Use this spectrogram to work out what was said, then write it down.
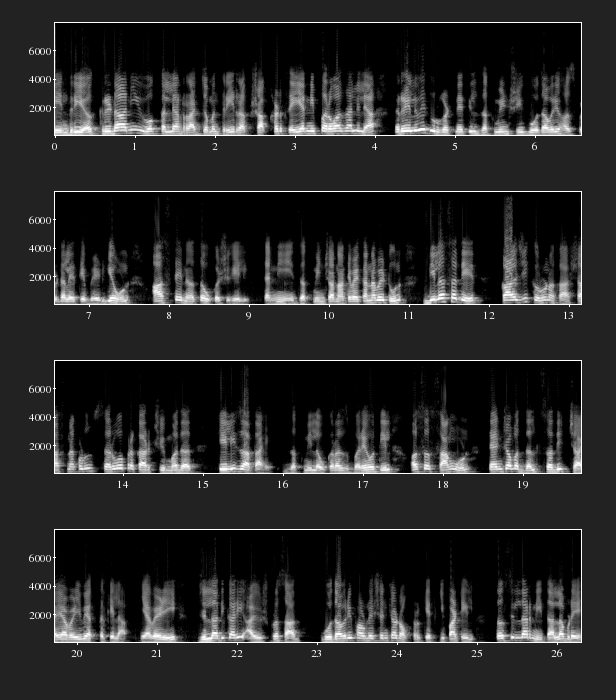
केंद्रीय क्रीडा आणि युवक कल्याण राज्यमंत्री रक्षा खडसे यांनी परवा झालेल्या रेल्वे दुर्घटनेतील जखमींची गोदावरी हॉस्पिटल येथे भेट घेऊन आस्थेनं चौकशी केली. त्यांनी जखमींच्या नातेवाईकांना भेटून दिलासा देत काळजी करू नका शासनाकडून सर्व प्रकारची मदत केली जात आहे. जखमी लवकरच बरे होतील असं सांगून त्यांच्याबद्दल सदिच्छा यावेळी व्यक्त केला. यावेळी जिल्हाधिकारी आयुष प्रसाद गोदावरी फाउंडेशनच्या डॉक्टर केतकी पाटील तहसीलदार नीता लबडे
